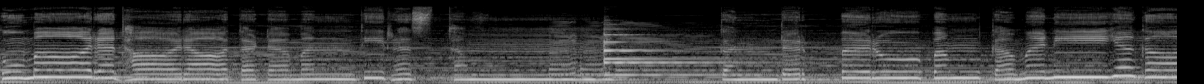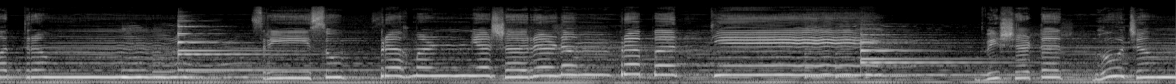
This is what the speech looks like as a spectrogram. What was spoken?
कुमारधारातटमन्दिरस्थम्। कन्दर्परूपं कमनीयगात्रम्। श्रीसुब्रह्मण्यशरणं प्रपद्ये। द्विषटद्भुजं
